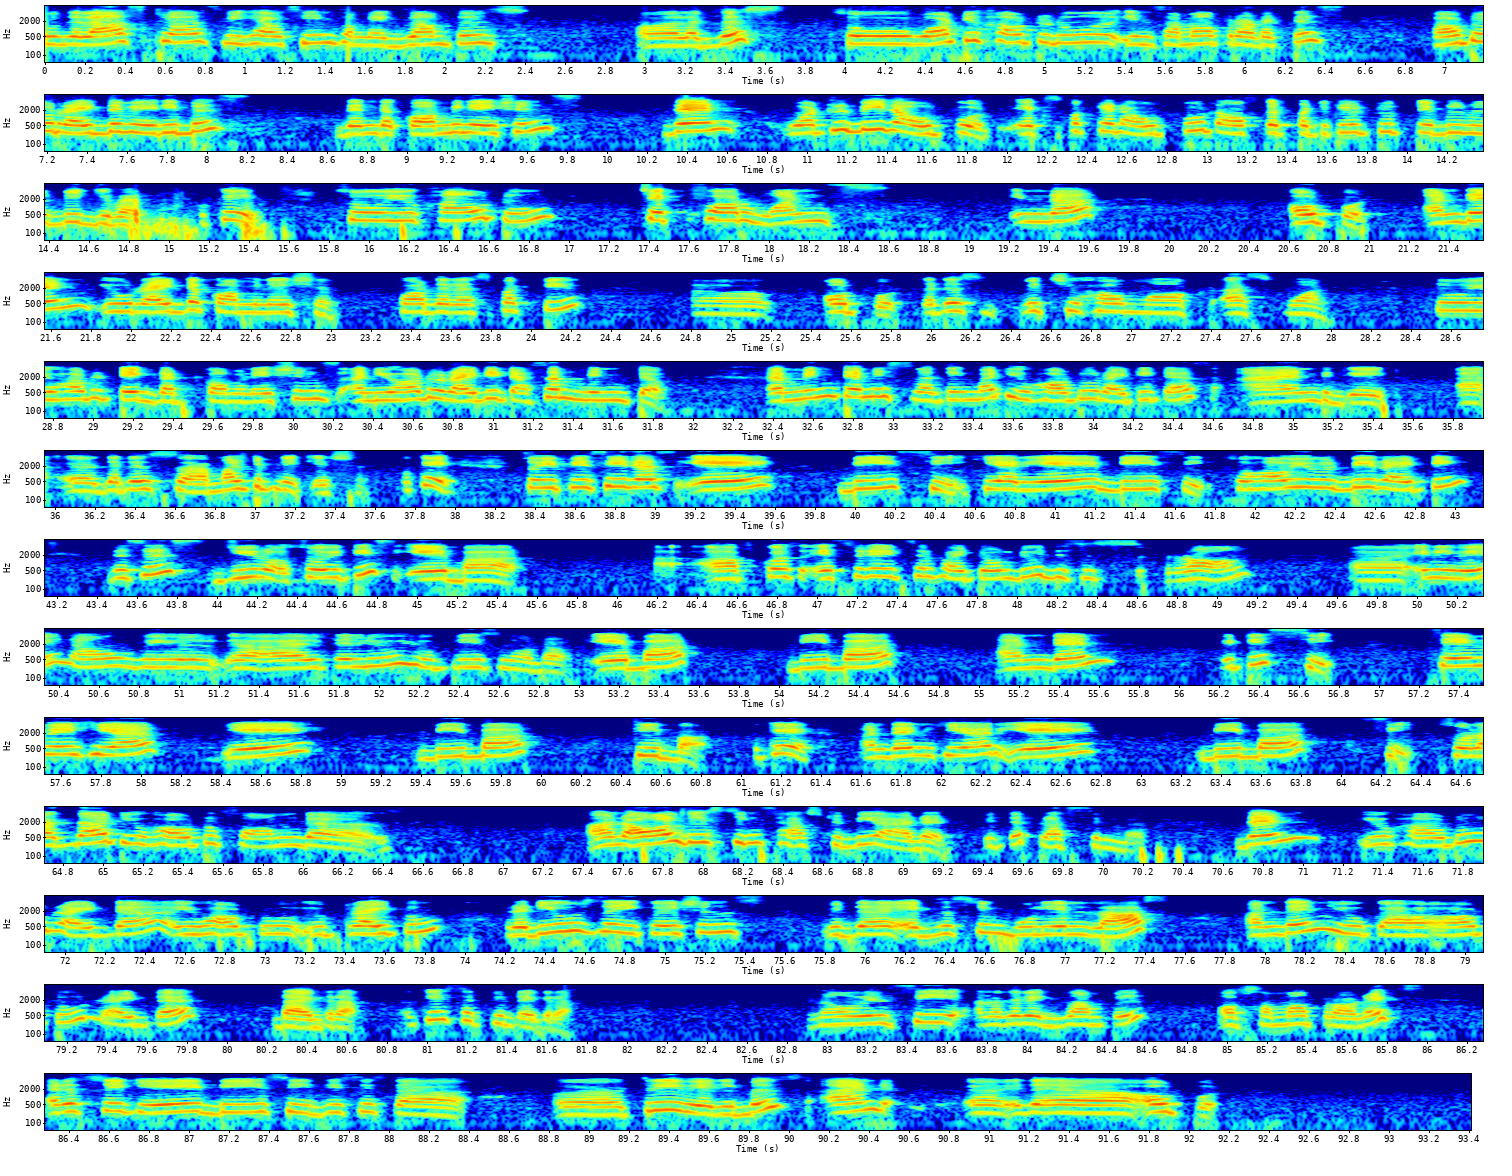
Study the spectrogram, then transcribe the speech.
So in the last class, we have seen some examples uh, like this. So what you have to do in sum of product is how to write the variables, then the combinations, then what will be the output, expected output of that particular truth table will be given. Okay. So you have to check for once in the output and then you write the combination for the respective uh, output that is which you have marked as one so you have to take that combinations and you have to write it as a min term. A min term is nothing but you have to write it as and gate uh, uh, that is uh, multiplication. Okay? So if you see this a b c here a b c. So how you will be writing? This is zero. So it is a bar. Uh, of course yesterday itself i told you this is wrong. Uh, anyway now we will uh, i'll tell you you please note down. A bar b bar and then it is c. Same way here a b bar t bar okay? And then here a b bar c. So like that you have to form the and all these things has to be added with the plus symbol. Then you have to write the you have to you try to reduce the equations with the existing boolean laws. And then you have to write the diagram okay? Circuit diagram. Now we'll see another example of sum of products let us take a b c. This is the uh, three variables and uh, the uh, output.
